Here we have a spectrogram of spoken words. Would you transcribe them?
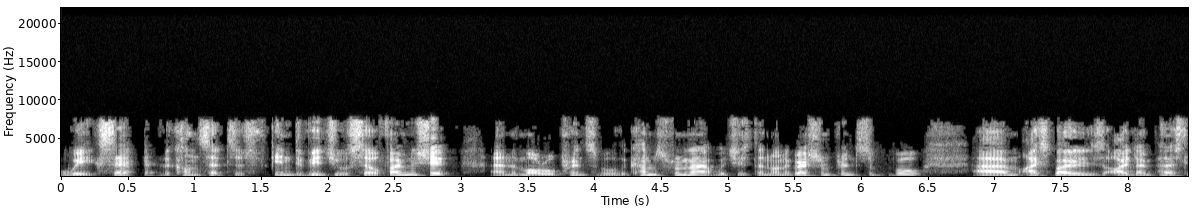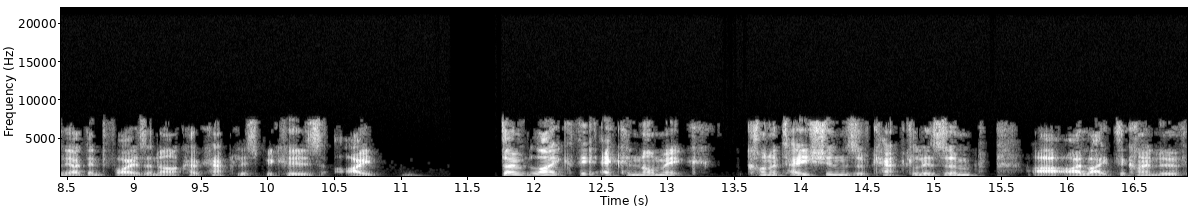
we accept the concept of individual self ownership and the moral principle that comes from that, which is the non aggression principle. Um, I suppose I don't personally identify as anarcho capitalist because I don't like the economic connotations of capitalism. Uh, I like to kind of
